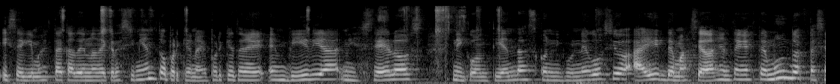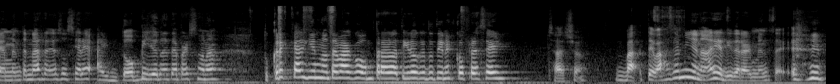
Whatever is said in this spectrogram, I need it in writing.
y seguimos esta cadena de crecimiento porque no hay por qué tener envidia, ni celos, ni contiendas con ningún negocio. Hay demasiada gente en este mundo, especialmente en las redes sociales. Hay dos billones de personas. ¿Tú crees que alguien no te va a comprar a ti lo que tú tienes que ofrecer? Chacho, te vas a hacer millonaria literalmente.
